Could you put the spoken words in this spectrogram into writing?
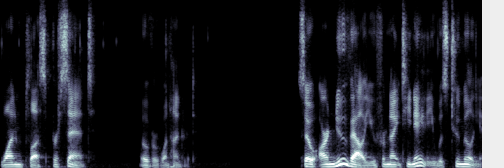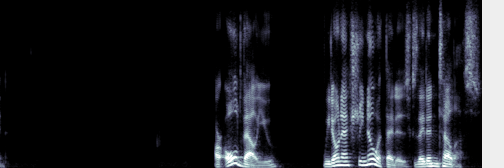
1 plus percent over 100. So our new value from 1980 was 2 million. Our old value, we don't actually know what that is because they didn't tell us.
